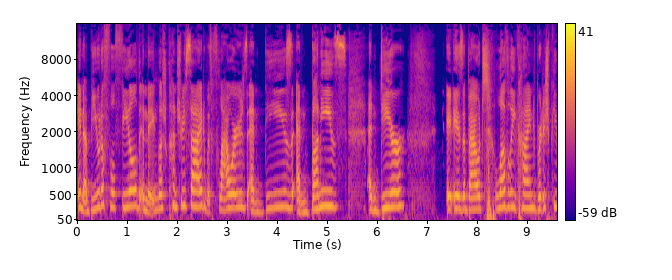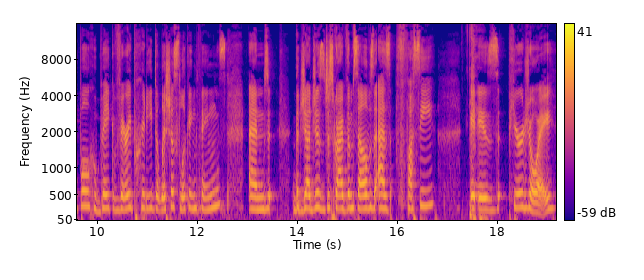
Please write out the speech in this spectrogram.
in a beautiful field in the English countryside with flowers and bees and bunnies and deer. It is about lovely, kind British people who bake very pretty, delicious looking things. And the judges describe themselves as fussy. It is pure joy.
